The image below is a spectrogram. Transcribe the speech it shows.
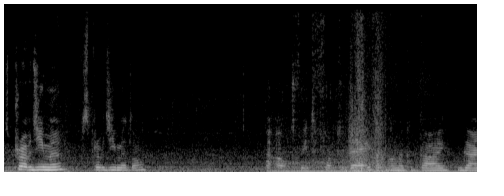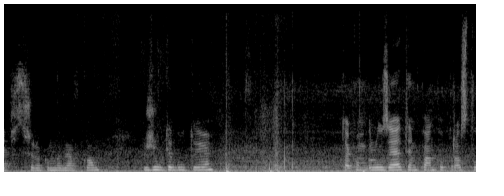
Sprawdzimy, sprawdzimy to. Outfit for today. Mamy tutaj gać z szeroką nogawką, żółte buty, taką bluzę. Ten pan po prostu,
